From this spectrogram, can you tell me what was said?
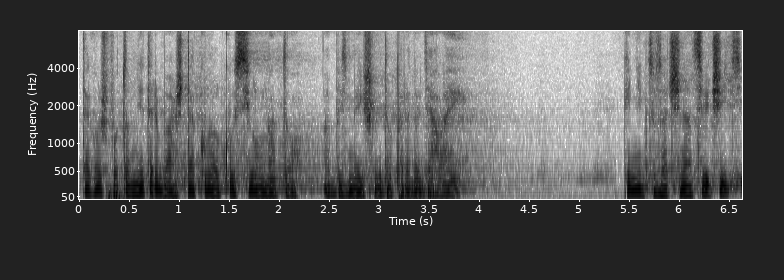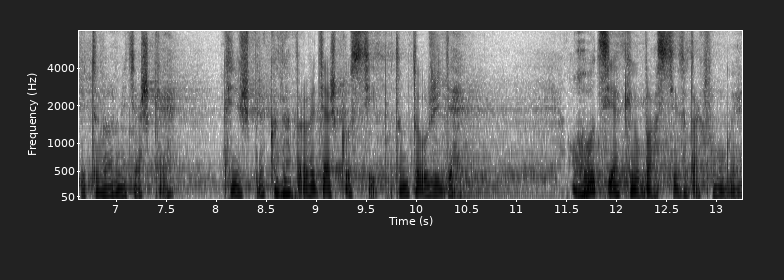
tak už potom netreba až takú veľkú silu na to, aby sme išli dopredu ďalej. Keď niekto začína cvičiť, je to veľmi ťažké. Keď už prekoná prvé ťažkosti, potom to už ide. O hociaké oblasti to tak funguje.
